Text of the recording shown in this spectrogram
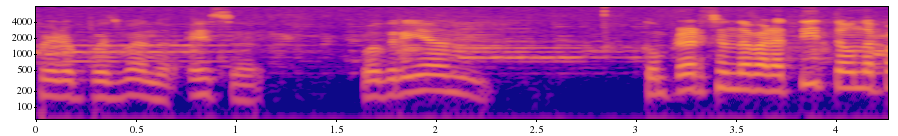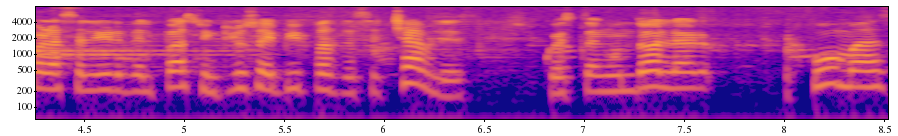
pero pues bueno, eso. Podrían comprarse una baratita, una para salir del paso. Incluso hay pipas desechables. Cuestan un dólar, fumas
